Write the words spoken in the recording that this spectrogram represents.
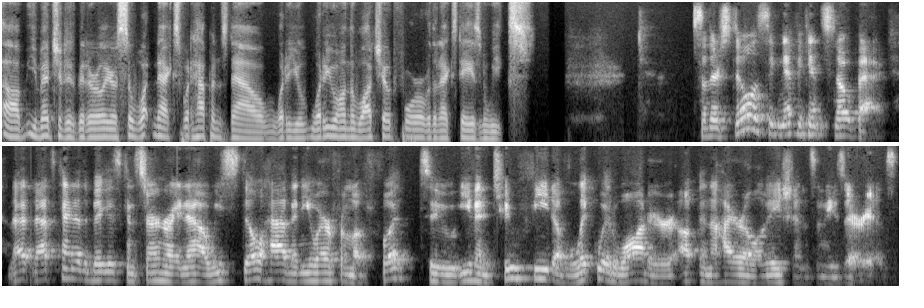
Um, you mentioned it a bit earlier. So what next? What happens now? What are you What are you on the watch out for over the next days and weeks? So there's still a significant snowpack. That that's kind of the biggest concern right now. We still have anywhere from a foot to even two feet of liquid water up in the higher elevations in these areas.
